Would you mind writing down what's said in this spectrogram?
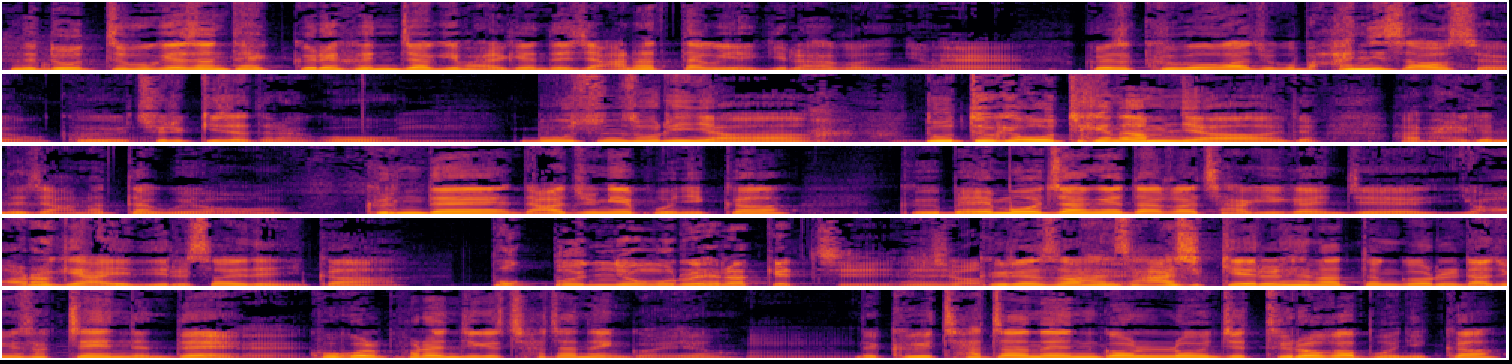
근데 노트북에서는 댓글의 흔적이 발견되지 않았다고 얘기를 하거든요. 네. 그래서 그거 가지고 많이 싸웠어요. 그 출입 기자들하고. 무슨 소리냐? 노트북에 어떻게 남냐? 아 발견되지 않았다고요. 그런데 나중에 보니까 그 메모장에다가 자기가 이제 여러 개 아이디를 써야 되니까 복붙용으로 해놨겠지. 네, 그렇죠? 그래서 한 40개를 해놨던 거를 나중에 삭제했는데 네. 그걸 forensic에서 찾아낸 거예요. 음. 근데 그 찾아낸 걸로 이제 들어가 보니까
